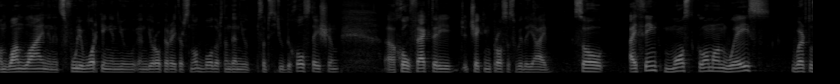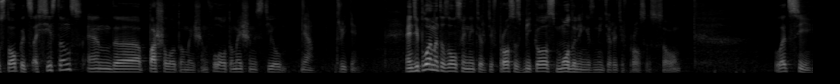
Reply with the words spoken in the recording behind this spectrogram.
on one line and it's fully working and, you, and your operator's not bothered, and then you substitute the whole station whole factory checking process with AI. So I think most common ways where to stop it's assistance and uh, partial automation. Full automation is still yeah tricky. And deployment is also an iterative process because modeling is an iterative process. So let's see.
